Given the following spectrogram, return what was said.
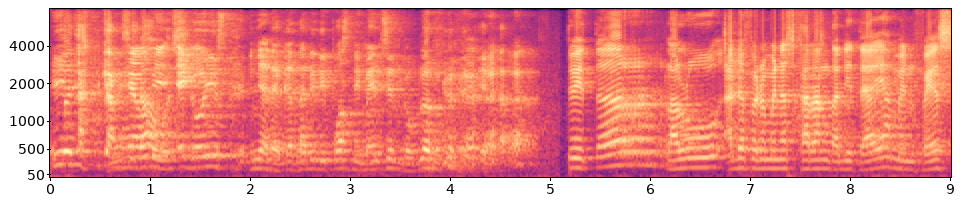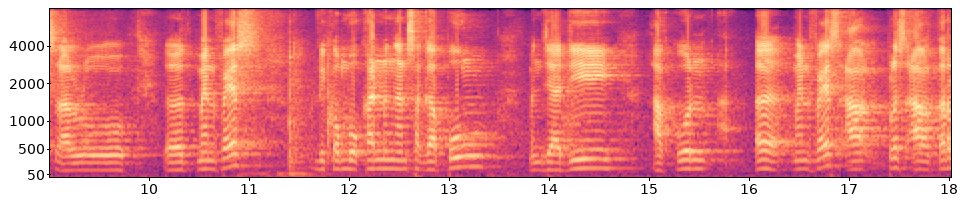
Iya kan Kang Si Helmi egois. Ini ada kan tadi di post di mention goblok. Twitter, lalu ada fenomena sekarang tadi teh ya manifest, lalu eh, manifest dikombokan dengan Sagapung menjadi akun eh manifest al- plus alter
